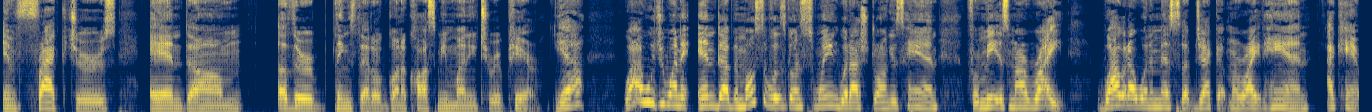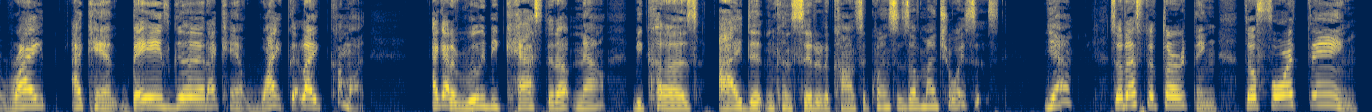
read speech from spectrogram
in fractures and um, other things that are going to cost me money to repair. Yeah. Why would you want to end up, and most of us going to swing with our strongest hand. For me, it's my right. Why would I want to mess up, jack up my right hand? I can't write. I can't bathe good. I can't wipe good. Like, come on. I got to really be casted up now because I didn't consider the consequences of my choices. Yeah. So that's the third thing. The fourth thing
